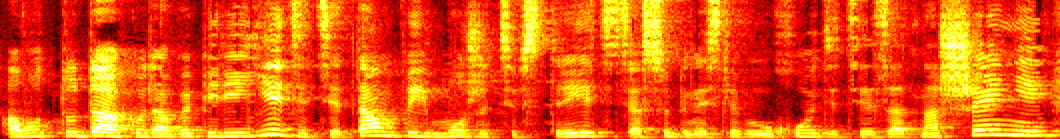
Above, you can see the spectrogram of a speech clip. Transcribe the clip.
А вот туда, куда вы переедете, там вы можете встретить, особенно если вы уходите из отношений,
